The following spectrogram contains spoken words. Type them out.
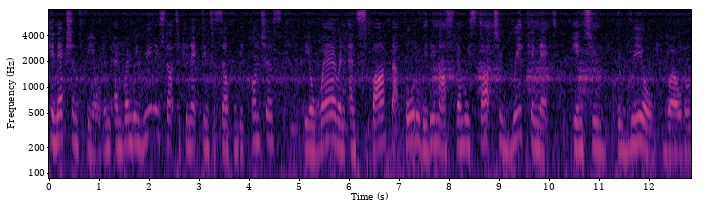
connection field. And, and when we really start to connect into self and be conscious, be aware, and, and spark that portal within us, then we start to reconnect into the real world or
